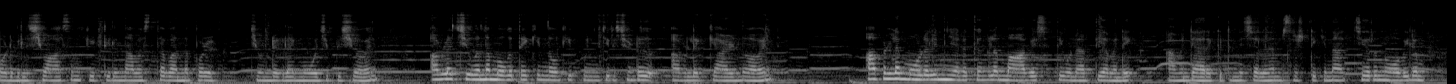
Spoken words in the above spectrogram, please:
ഒടുവിൽ ശ്വാസം കിട്ടിയിരുന്ന അവസ്ഥ വന്നപ്പോൾ ചുണ്ടുകളെ മോചിപ്പിച്ചു അവൻ. അവളെ ചുവന്ന മുഖത്തേക്ക് നോക്കി പുഞ്ചിരിച്ചുകൊണ്ട് അവളിലേക്ക് ആഴ്ന്നു അവൻ. അവളുടെ മൂടലും ഞെരക്കങ്ങളും ആവേശത്തി ഉണർത്തി അവന്റെ അവന്റെ അരക്കെട്ടിന്റെ ചലനം സൃഷ്ടിക്കുന്ന ചെറുനോവിലും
